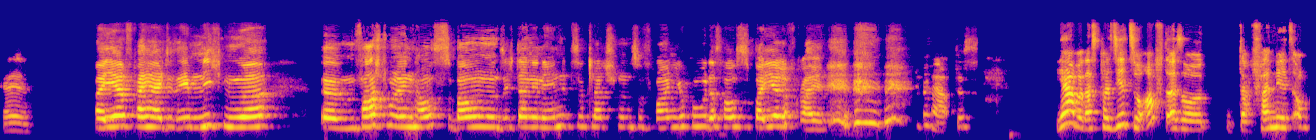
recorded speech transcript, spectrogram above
Geil. Barrierefreiheit ist eben nicht nur ähm, Fahrstuhl in ein Haus zu bauen und sich dann in die Hände zu klatschen und zu freuen, juhu, das Haus ist barrierefrei. Ja. Das, ja, aber das passiert so oft. Also da fallen mir jetzt auch,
